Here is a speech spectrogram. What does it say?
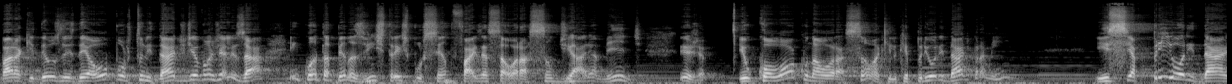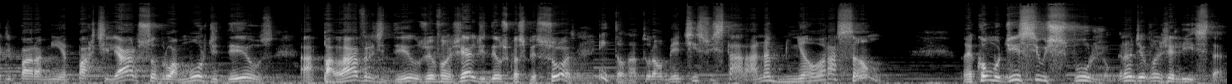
para que Deus lhes dê a oportunidade de evangelizar, enquanto apenas 23% faz essa oração diariamente. Veja, eu coloco na oração aquilo que é prioridade para mim. E se a prioridade para mim é partilhar sobre o amor de Deus, a palavra de Deus, o evangelho de Deus com as pessoas, então naturalmente isso estará na minha oração. É como disse o Spurgeon, grande evangelista,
